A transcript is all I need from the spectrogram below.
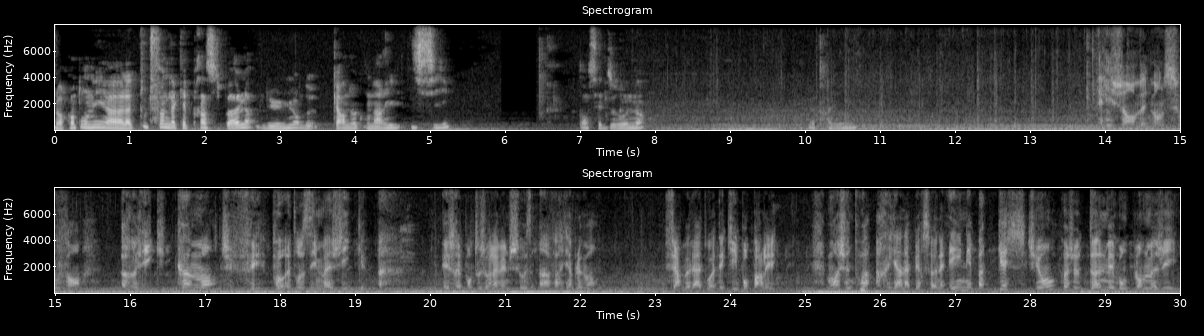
Alors quand on est à la toute fin de la quête principale du mur de Karnok, on arrive ici, dans cette zone. Notre ami. Les gens me demandent souvent, Relique, comment tu fais pour être aussi magique? Et je réponds toujours la même chose, invariablement. Ferme-la, toi, t'es qui pour parler? Moi, je ne dois rien à personne, et il n'est pas question que je donne mes bons plans de magie.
